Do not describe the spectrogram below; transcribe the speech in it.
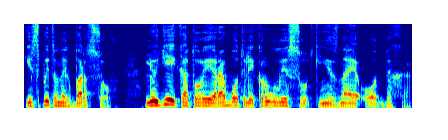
испытанных борцов, людей, которые работали круглые сутки, не зная отдыха.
